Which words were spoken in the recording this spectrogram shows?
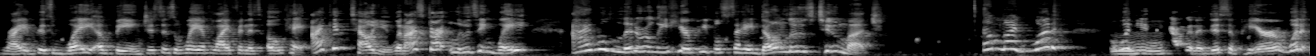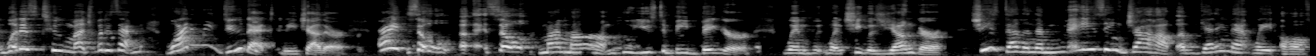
right? This way of being, just as a way of life, and it's okay. I can tell you, when I start losing weight, I will literally hear people say, "Don't lose too much." I'm like, what? What mm-hmm. I'm going to disappear? What What is too much? What does that mean? Why do we do that to each other? Right? So, uh, so my mom, who used to be bigger when when she was younger, she's done an amazing job of getting that weight off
